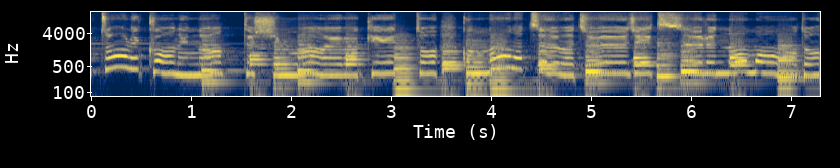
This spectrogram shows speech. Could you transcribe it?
の虜になってしまえばきっとこの夏は充実するのもど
